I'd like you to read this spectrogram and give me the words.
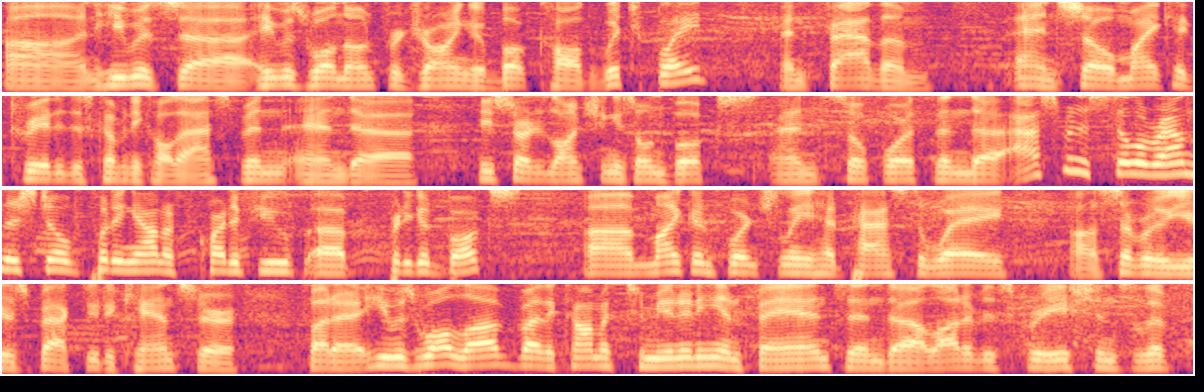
Uh, and he was uh, he was well known for drawing a book called Witchblade and Fathom, and so Mike had created this company called Aspen, and uh, he started launching his own books and so forth. And uh, Aspen is still around; they're still putting out a, quite a few uh, pretty good books. Uh, Mike, unfortunately, had passed away uh, several years back due to cancer, but uh, he was well loved by the comic community and fans, and a lot of his creations live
